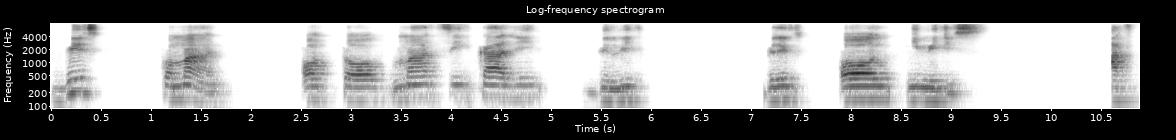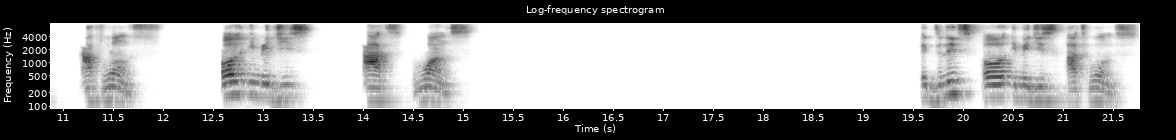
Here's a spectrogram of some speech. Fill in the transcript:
this command automatically delete delete all images at, at once. All images at once. It deletes all images at once.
